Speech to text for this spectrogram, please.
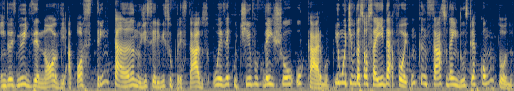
Em 2019, após 30 anos de serviço prestados, o executivo deixou o cargo. E o motivo da sua saída foi um cansaço da indústria como um todo.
